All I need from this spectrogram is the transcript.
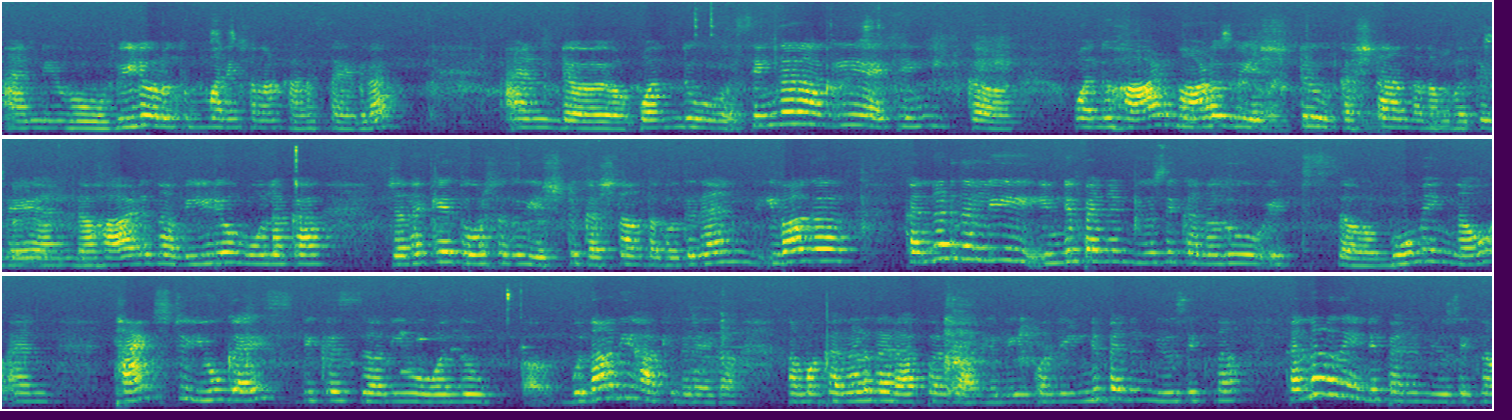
and ನೀವು ವಿಡಿಯೋಲು ತುಂಬಾ ಚೆನ್ನಾಗಿ ಕಾಣಿಸ್ತಾ ಇದ್ದೀರಾ? ಆ್ಯಂಡ್ ಒಂದು ಸಿಂಗರ್ ಆಗಿ ಐ ಥಿಂಕ್ ಒಂದು ಹಾಡು ಮಾಡೋದು ಎಷ್ಟು ಕಷ್ಟ ಅಂತ ನಮ್ಗೆ ಗೊತ್ತಿದೆ. ಆ್ಯಂಡ್ ಹಾಡನ್ನ ವಿಡಿಯೋ ಮೂಲಕ ಜನಕ್ಕೆ ತೋರಿಸೋದು ಎಷ್ಟು ಕಷ್ಟ ಅಂತ ಗೊತ್ತಿದೆ. ಆ್ಯಂಡ್ ಇವಾಗ ಕನ್ನಡದಲ್ಲಿ ಇಂಡಿಪೆಂಡೆಂಟ್ ಮ್ಯೂಸಿಕ್ ಅನ್ನೋದು it's booming now and thanks to you guys because ನೀವು ಒಂದು ಆ, ಬುನಾದಿ ಹಾಕಿದರೆ ಈಗ. ನಮ್ಮ ಕನ್ನಡದ ರ್ಯಾಪರ್ಸ್ ಆಗಿರಲಿ ಒಂದು ಇಂಡಿಪೆಂಡೆಂಟ್ ಮ್ಯೂಸಿಕ್ನ ಕನ್ನಡದ ಇಂಡಿಪೆಂಡೆಂಟ್ ಮ್ಯೂಸಿಕ್ನ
